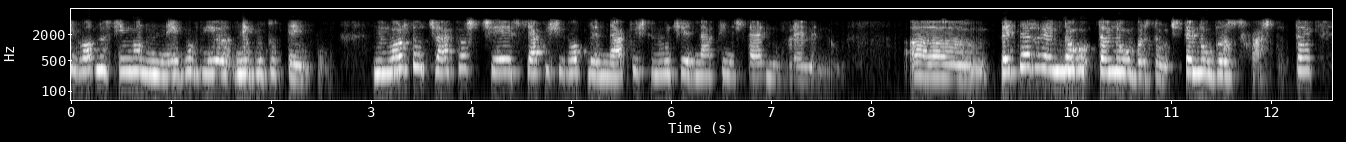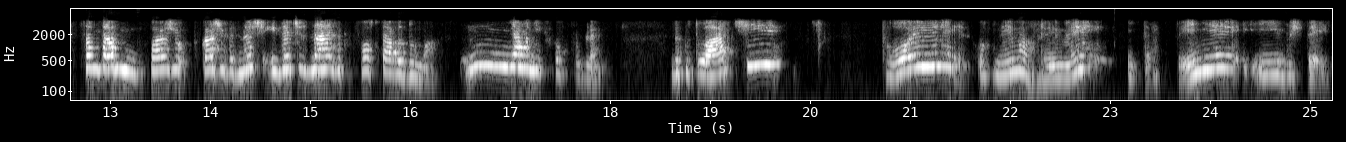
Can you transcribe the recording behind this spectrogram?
животно си има неговия, неговото темпо. Не можеш да очакваш, че всяко животно е еднакво ще научи еднакви неща едновременно. Uh, Петър е много, той много бързо учи, той много бързо схваща. Той сам трябва да му покаже, покаже веднъж и вече знае за какво става дума. Няма никакъв проблем. Докато Арчи, той отнема време и търпение и въобще.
